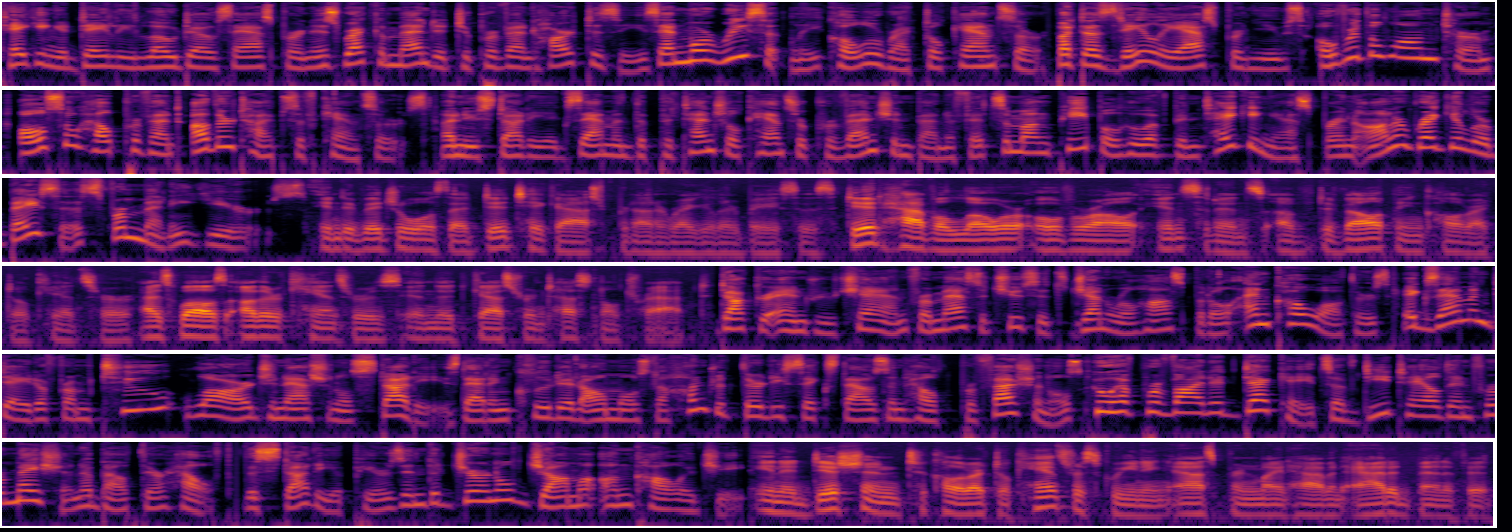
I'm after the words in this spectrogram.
Taking a daily low dose aspirin is recommended to prevent heart disease and more recently colorectal cancer. But does daily aspirin use over the long term also help prevent other types of cancers? A new study examined the potential cancer prevention benefits among people who have been taking aspirin on a regular basis for many years. Individuals that did take aspirin on a regular basis did have a lower overall incidence of developing colorectal cancer as well as other cancers in the gastrointestinal tract. Dr. Andrew Chan from Massachusetts General Hospital and co authors examined data from two large national studies that included almost 136,000 health professionals who have provided decades of detailed information about their health. The study appears in the journal JAMA Oncology. In addition to colorectal cancer screening, aspirin might have an added benefit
